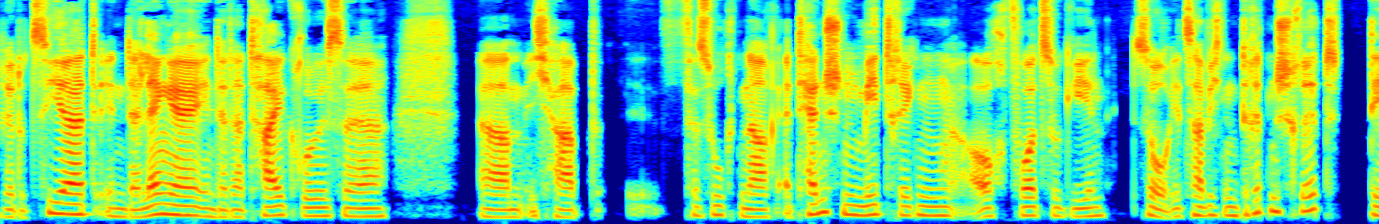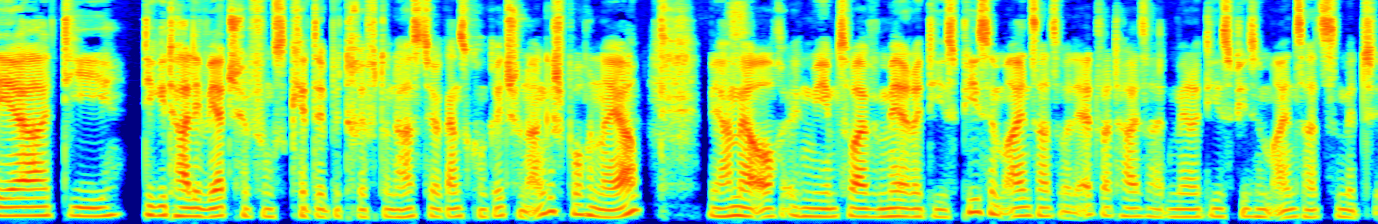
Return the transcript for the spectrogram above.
reduziert in der Länge, in der Dateigröße. Ähm, ich habe versucht, nach Attention-Metriken auch vorzugehen. So, jetzt habe ich den dritten Schritt, der die digitale Wertschöpfungskette betrifft. Und da hast du ja ganz konkret schon angesprochen, naja, wir haben ja auch irgendwie im Zweifel mehrere DSPs im Einsatz oder der Advertiser hat mehrere DSPs im Einsatz mit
